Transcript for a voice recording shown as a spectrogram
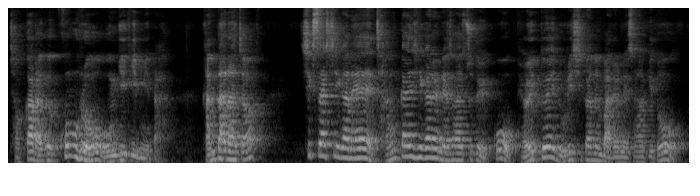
젓가락을 콩으로 옮기기입니다. 간단하죠? 식사 시간에 잠깐 시간을 내서 할 수도 있고 별도의 놀이 시간을 마련해서 하기도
